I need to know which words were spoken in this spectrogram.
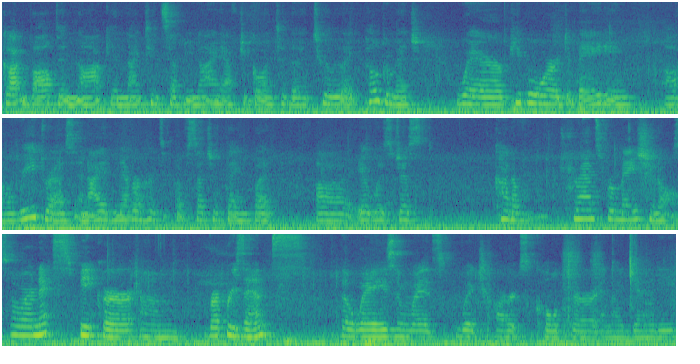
got involved in NOC in 1979 after going to the Tule Lake pilgrimage where people were debating uh, redress and I had never heard of such a thing, but uh, it was just kind of transformational. So our next speaker um, represents the ways in which, which arts, culture, and identity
